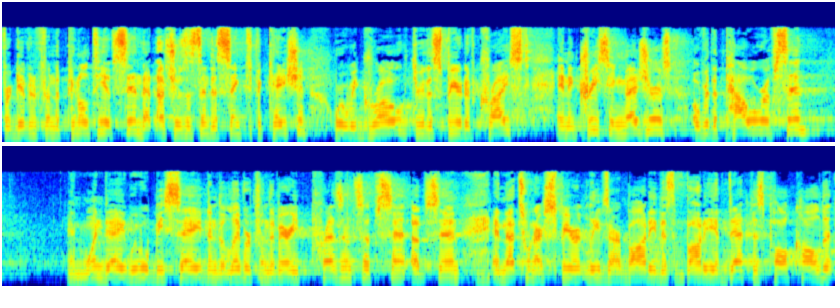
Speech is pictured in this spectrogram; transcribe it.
forgiven from the penalty of sin. That ushers us into sanctification, where we grow through the Spirit of Christ in increasing measures over the power of sin. And one day we will be saved and delivered from the very presence of sin, of sin, And that's when our spirit leaves our body, this body of death, as Paul called it,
